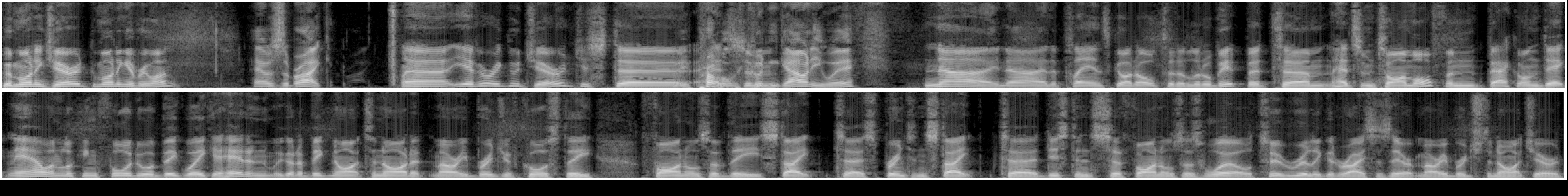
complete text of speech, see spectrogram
Good morning, Jared. Good morning, everyone. How was the break? Uh, yeah, very good, Jared. Just uh, probably some... couldn't go anywhere. No, no, the plans got altered a little bit, but um, had some time off and back on deck now and looking forward to a big week ahead. And we've got a big night tonight at Murray Bridge, of course, the finals of the state uh, sprint and state uh, distance uh, finals as well. Two really good races there at Murray Bridge tonight, Jared.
